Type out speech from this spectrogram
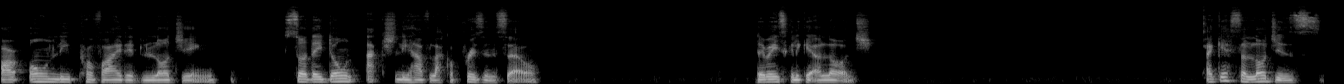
are only provided lodging, so they don't actually have like a prison cell they basically get a lodge. I guess a lodge is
